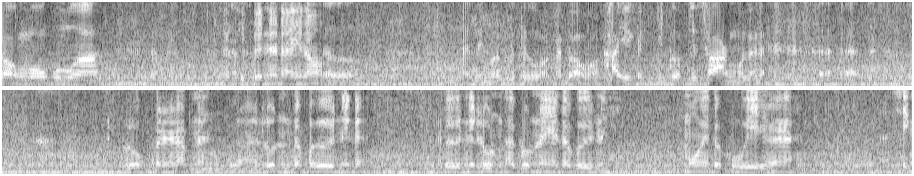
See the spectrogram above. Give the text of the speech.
สองโมงผมเมื่อแต่ที่เป็นอะไรเนาะเอออันนี้มันก็ถือว่ากันว่าว่าไข่ก็เกือบจะสร้างหมดแล้วแหละลูกไประดับหนึงอืมรุ่นกับเบอร์อื่นนี่แหละอื่นในรุ่นคักรุ่นในดับอื่นนี่มวยกับครูเอกแล้วนะชิง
